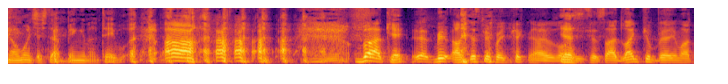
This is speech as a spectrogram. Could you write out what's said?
No, once you stop banging on the table. uh, but uh, just before you kicked me out of the Yes. he says, I'd like to very much,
